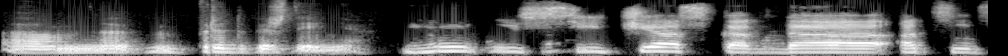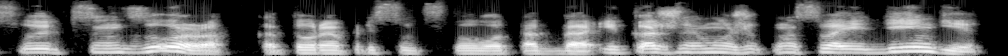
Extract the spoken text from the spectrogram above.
предубеждения? Ну, сейчас, когда отсутствует цензура, которая присутствовала тогда, и каждый может на свои деньги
